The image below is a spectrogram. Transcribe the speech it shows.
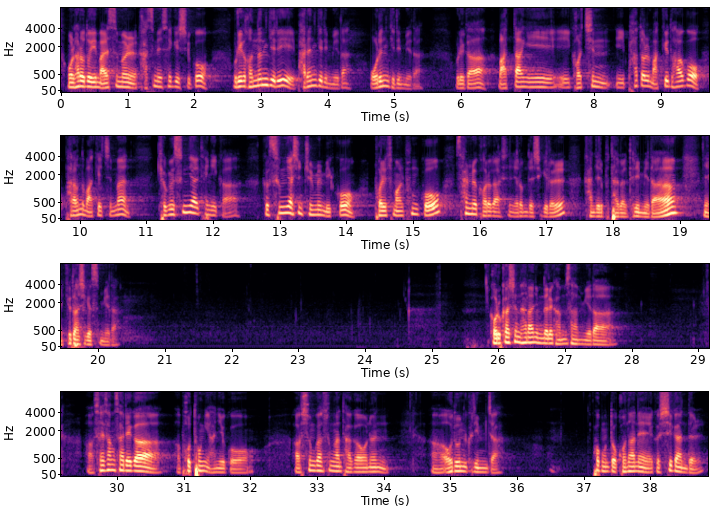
오늘 하루도 이 말씀을 가슴에 새기시고 우리가 걷는 길이 바른 길입니다. 옳은 길입니다. 우리가 마땅히 거친 이 파도를 맞기도 하고 바람도 맞겠지만 결국은 승리할 테니까 그 승리하신 주님을 믿고 벌의 소망을 품고 삶을 걸어가시는 여러분 되시기를 간절히 부탁을 드립니다. 예, 기도하시겠습니다. 거룩하신 하나님 들 감사합니다. 어, 세상 사례가 보통이 아니고 어, 순간순간 다가오는 어, 어두운 그림자 혹은 또 고난의 그 시간들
